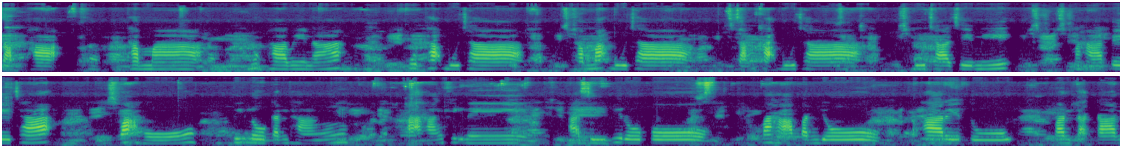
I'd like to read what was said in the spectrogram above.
สัพพะ ธรรมานุภาเวนะ พุทธบูชา ธรรมบูชา สังฆบูชา บูชาเชมิ มหาเตชะ วะโหติโลกันถังอาหังคิเนอาสีพิโรโป มหาปัญโยพาเรตุ ปันตะกัน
